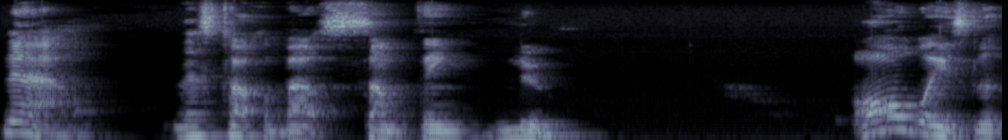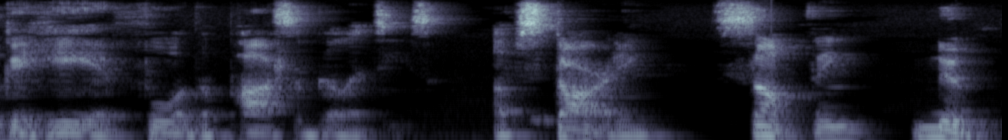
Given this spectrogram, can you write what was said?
Now, let's talk about something new. Always look ahead for the possibilities of starting something new.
